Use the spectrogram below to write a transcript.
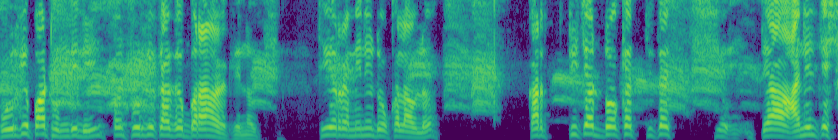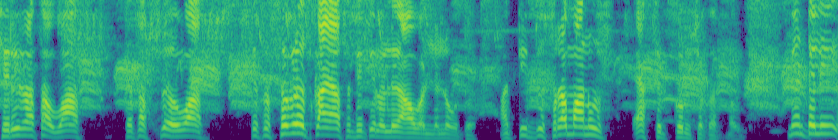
पोरगी पाठवून दिली पण पोरगी काय गब्बर आणायतली नव्हती. ती रमीने डोकं लावलं. कारण तिच्या डोक्यात तिचा श- त्या अनिलच्या शरीराचा वास त्याचा सहवास त्याचं सगळंच काय असं ते तिला लय आवडलेलं होतं. आणि ती दुसरा माणूस ॲक्सेप्ट करू शकत नव्हती. मेंटली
